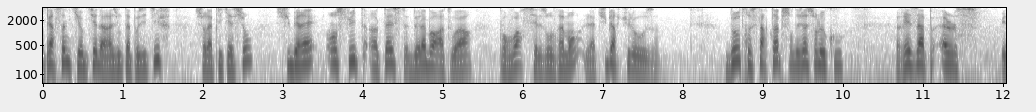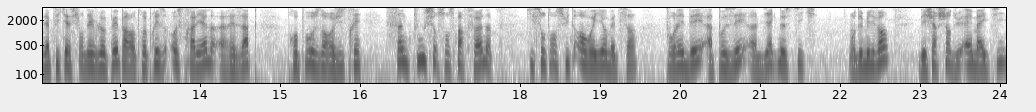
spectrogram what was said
personnes qui obtiennent un résultat positif sur l'application subiraient ensuite un test de laboratoire pour voir si elles ont vraiment la tuberculose. D'autres startups sont déjà sur le coup. Resap Health, une application développée par l'entreprise australienne Resap, propose d'enregistrer 5 toux sur son smartphone qui sont ensuite envoyés au médecin pour l'aider à poser un diagnostic. En 2020, des chercheurs du MIT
